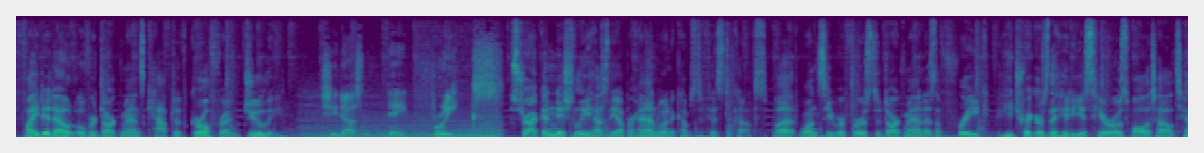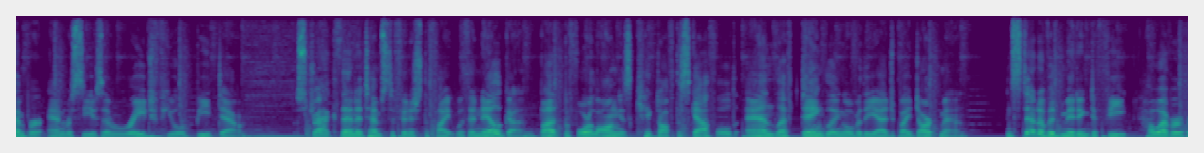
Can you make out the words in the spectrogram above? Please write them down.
fight it out over Darkman's captive girlfriend, Julie. She doesn't date freaks. Strack initially has the upper hand when it comes to fisticuffs, but once he refers to Darkman as a freak, he triggers the hideous hero's volatile temper and receives a rage-fueled beatdown. Strack then attempts to finish the fight with a nail gun, but before long is kicked off the scaffold and left dangling over the edge by Darkman. Instead of admitting defeat, however,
